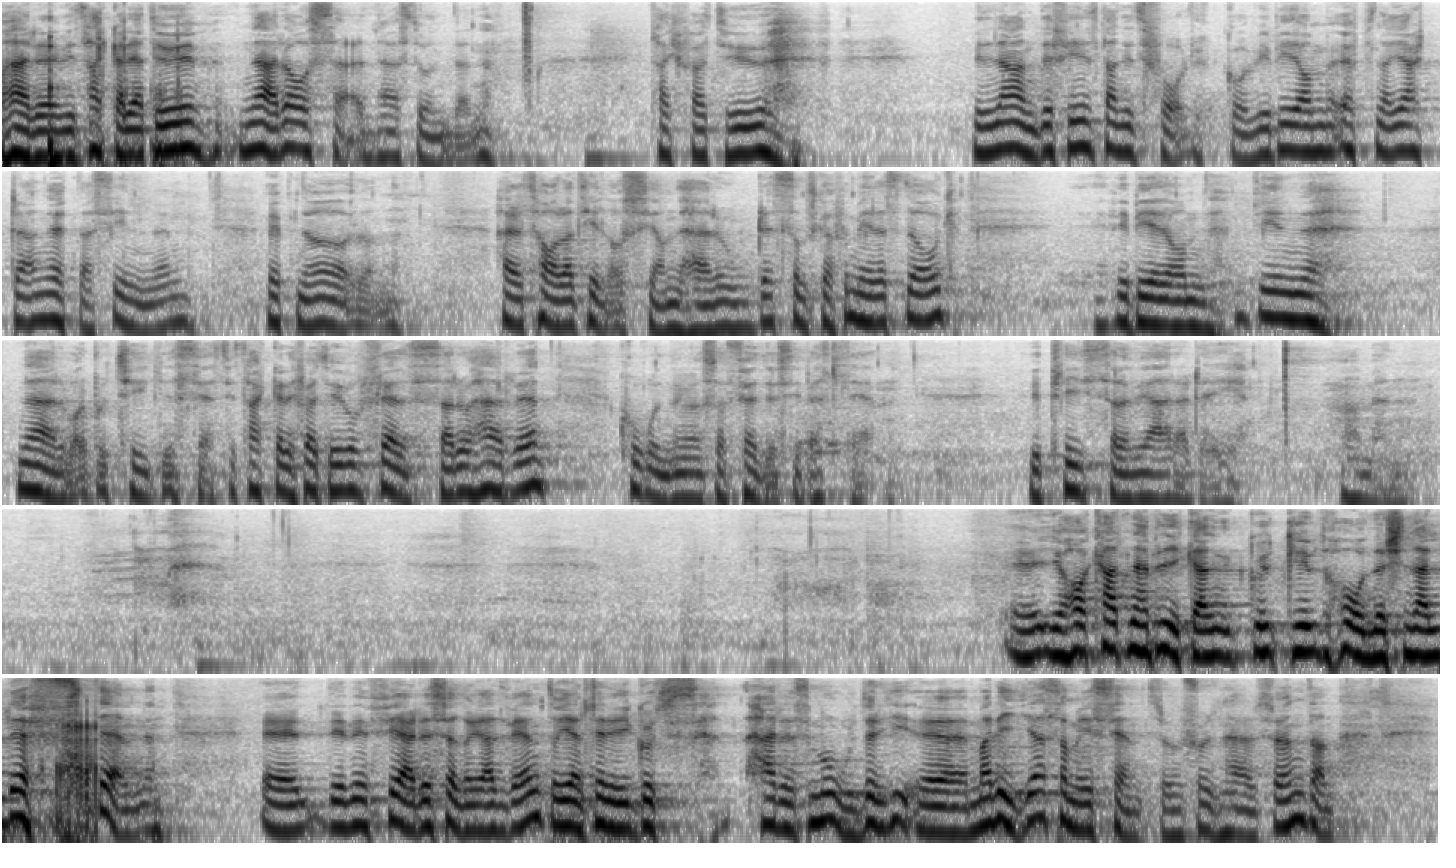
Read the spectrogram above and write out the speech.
Herre, vi tackar dig att du är nära oss här den här stunden. Tack för att du med din Ande finns bland ditt folk. Och vi ber om öppna hjärtan, öppna sinnen, öppna öron. Herre, tala till oss om det här ordet som ska förmedlas idag. Vi ber om din närvaro på ett tydligt sätt. Vi tackar dig för att du är vår frälsare och Herre, konungen som föddes i Betlehem. Vi prisar och vi ärar dig. Eh, jag har kallat den här predikan Gud håller sina löften. Eh, det är den fjärde söndagen i advent och egentligen är det Guds, Herrens moder eh, Maria som är i centrum för den här söndagen.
